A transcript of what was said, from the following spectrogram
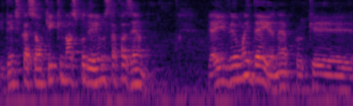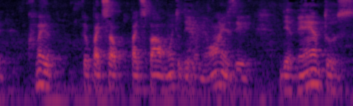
identificação o que, que nós poderíamos estar fazendo. E aí veio uma ideia, né? Porque como eu, eu participava, participava muito de reuniões, de, de eventos,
